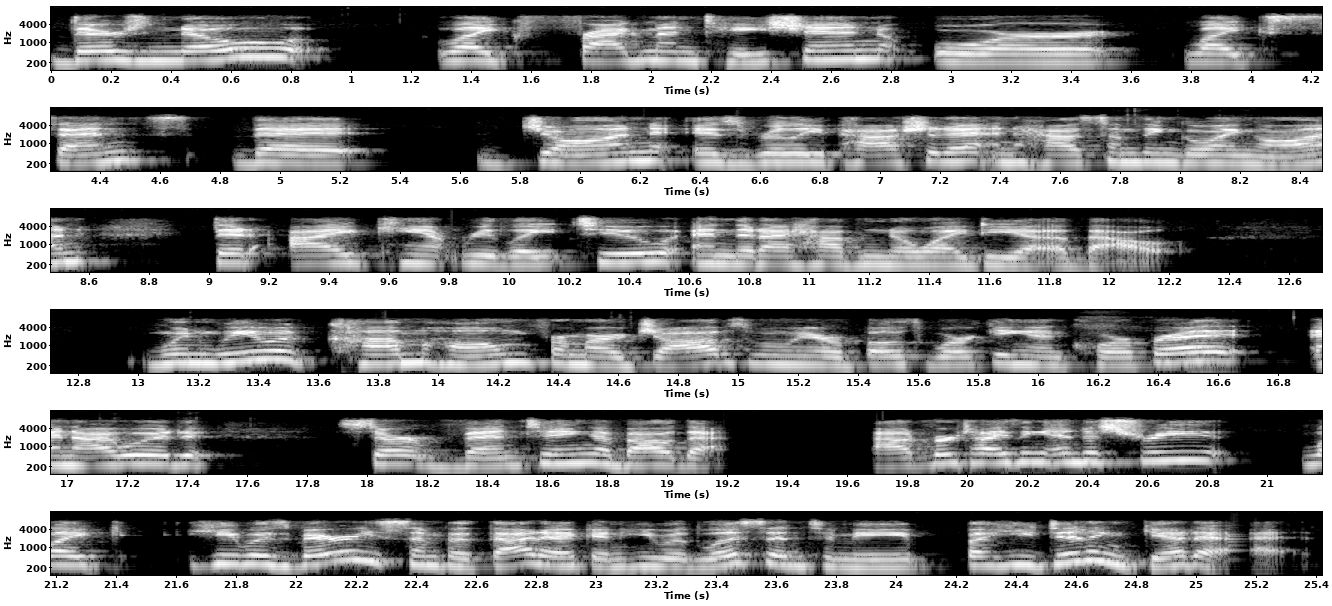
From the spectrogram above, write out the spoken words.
There's no like fragmentation or like sense that John is really passionate and has something going on that I can't relate to and that I have no idea about. When we would come home from our jobs when we were both working in corporate and I would start venting about the advertising industry, like he was very sympathetic and he would listen to me, but he didn't get it.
